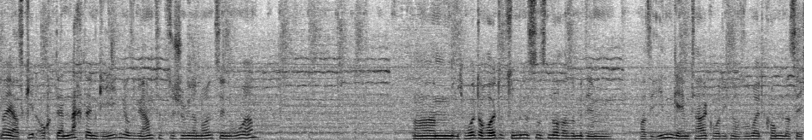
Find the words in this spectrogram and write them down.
naja, es geht auch der Nacht entgegen. Also wir haben es jetzt schon wieder 19 Uhr. Ähm, ich wollte heute zumindest noch, also mit dem quasi Ingame-Tag, wollte ich noch so weit kommen, dass ich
